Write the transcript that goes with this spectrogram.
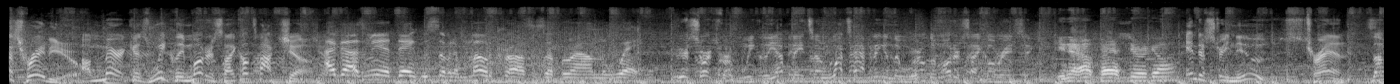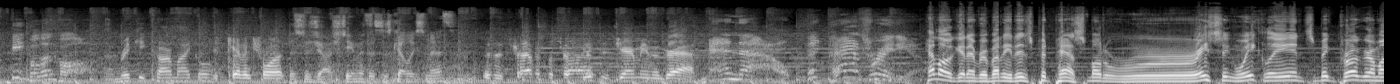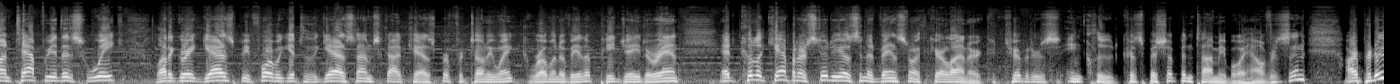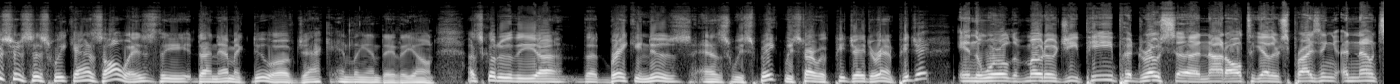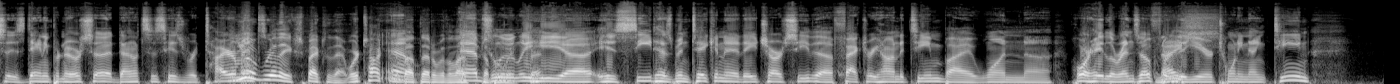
That's Radio, America's weekly motorcycle talk show. I got me a date with some of the motocrossers up around the way. Your source for weekly updates on what's happening in the world of motorcycle racing, You know how fast you were going? industry news, trends, the people involved. I'm Ricky Carmichael. Kevin Schwantz. This is Josh Teemuth. This is Kelly Smith. This is Travis Pastrana. This is Jeremy McGrath. And now, Pit Pass Radio. Hello again, everybody. It is Pit Pass Motor Racing Weekly, and it's a big program on tap for you this week. A lot of great guests. Before we get to the guests, I'm Scott Casper for Tony Wink, Roman Avila, PJ Duran, Ed Kula, Camp in our studios in Advance, North Carolina. Our contributors include Chris Bishop and Tommy Boy Halverson. Our producers this week, as always, the dynamic duo of Jack and Leanne De Leon. Let's go to the uh, the breaking news as we speak. We start with PJ Duran. PJ? In the world of MotoGP, Pedrosa, not altogether surprising, announces Dani Pedrosa announces his retirement. You really expected that. We're talking Yeah, about that over the last Absolutely, couple of weeks. right? he uh, his seat has been taken at HRC, the factory Honda team, by one uh, Jorge Lorenzo for the year 2019.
